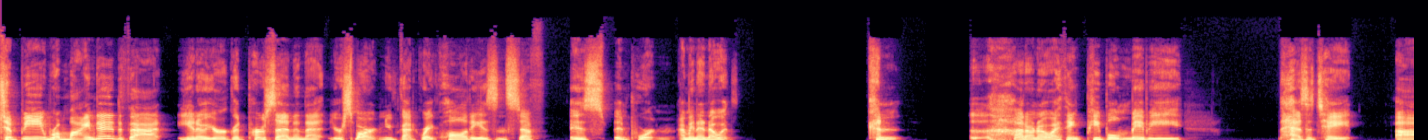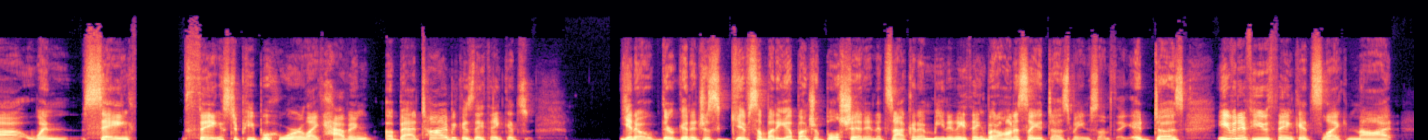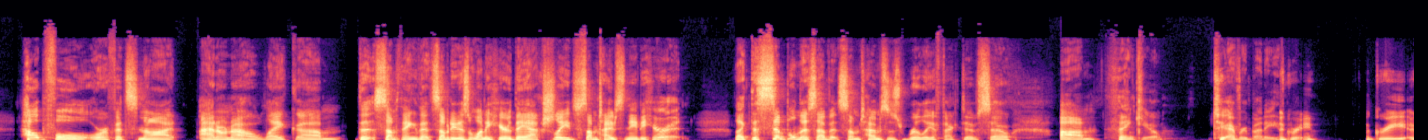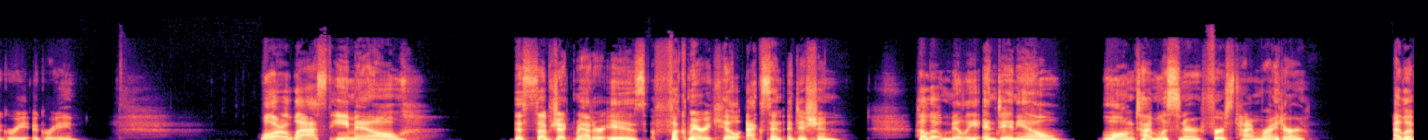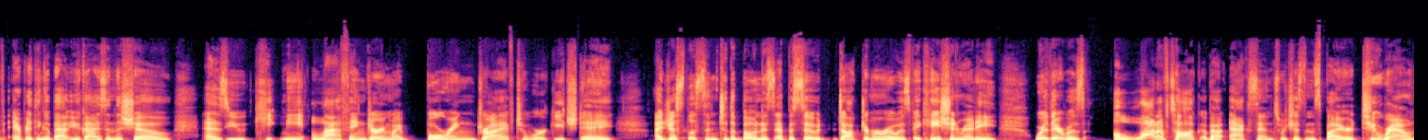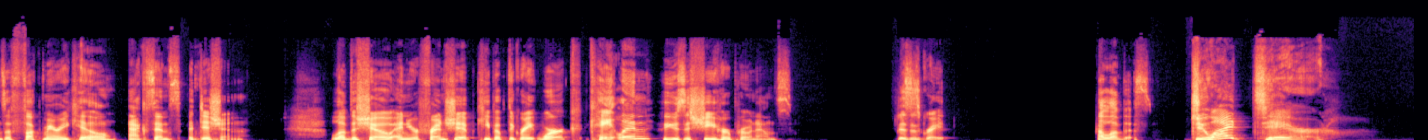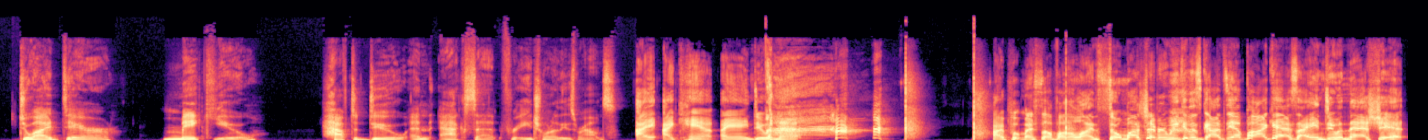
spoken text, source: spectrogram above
to be reminded that you know you're a good person and that you're smart and you've got great qualities and stuff is important. I mean i know it can i don't know. I think people maybe hesitate uh when saying things to people who are like having a bad time because they think it's you know they're going to just give somebody a bunch of bullshit and it's not going to mean anything. But honestly it does mean something. It does even if you think it's like not helpful or if it's not i don't know like um the, something that somebody doesn't want to hear they actually sometimes need to hear it like the simpleness of it sometimes is really effective so um thank you to everybody Agree. Agree, agree, agree. Well, our last email, the subject matter is Fuck Mary Kill Accent Edition. Hello, Millie and Danielle, longtime listener, first time writer. I love everything about you guys in the show as you keep me laughing during my boring drive to work each day. I just listened to the bonus episode, Dr. Moreau is Vacation Ready, where there was a lot of talk about accents, which has inspired two rounds of Fuck Mary Kill Accents Edition. Love the show and your friendship. Keep up the great work. Caitlin, who uses she, her pronouns. This is great. I love this. do i dare do i dare make you have to do an accent for each one of these rounds I, I can't. I ain't doing that. I put myself on the line so much every week of this goddamn podcast. I ain't doing that shit.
